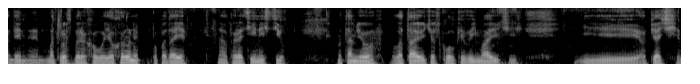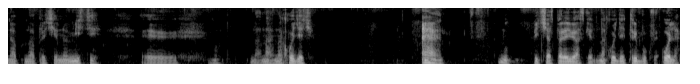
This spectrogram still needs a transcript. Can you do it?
один матрос берегової охорони, попадає на операційний стіл. Ну, там його латають, осколки виймають і, і опять на, на причинному місці е, ну, на, на, знаходять ну, під час перев'язки знаходять три букви Оля.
